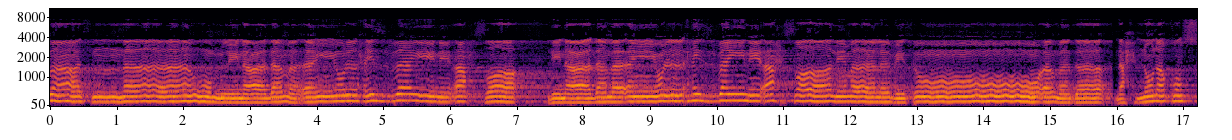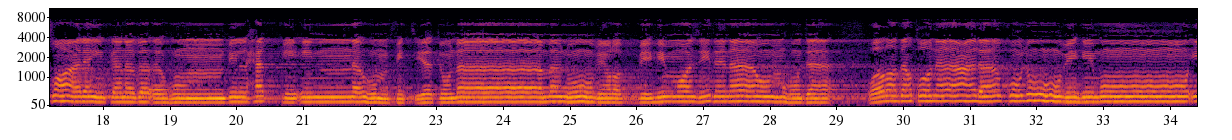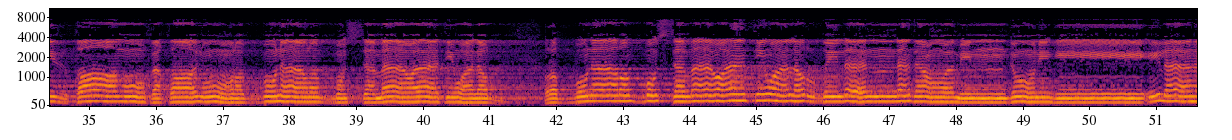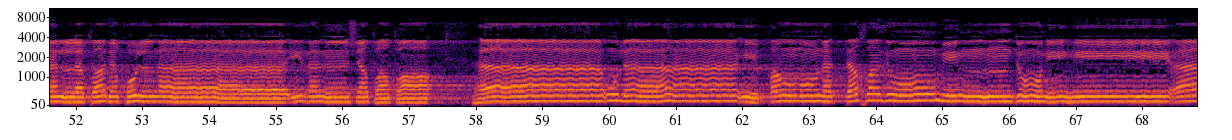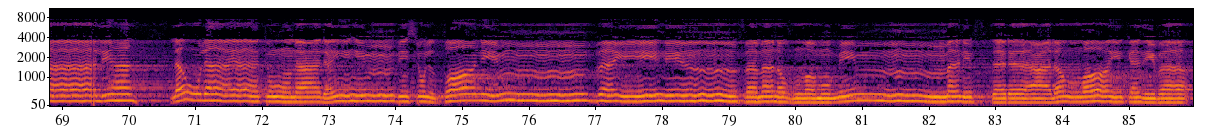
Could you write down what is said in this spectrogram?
بعثناهم لنعلم أي الحزبين أحصى لنعلم أي الحزبين أحصى لما لبثوا أمدا. نحن نقص عليك نبأهم بالحق إنهم فتيتنا آمنوا بربهم وزدناهم هدى. وربطنا على قلوبهم إذ قاموا فقالوا ربنا رب السماوات والأرض ربنا رب السماوات والأرض لن ندعو من دونه إلها لقد قلنا إذا شططا. هؤلاء قوم اتخذوا من دونه آلهة لولا ياتون عليهم بسلطان بين فمن أظلم ممن افترى على الله كذبا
